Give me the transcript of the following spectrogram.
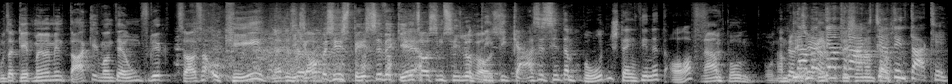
Und da geht man immer mit dem Dackel, wenn der umfliegt, sagt man, okay, das ich glaube, es ist besser, wir gehen jetzt aus dem Silo Die, raus. die Gase sind am Boden, steigen die nicht auf? Nein, am Boden. Am Na, Boden. aber der tragt ja den Dackel.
